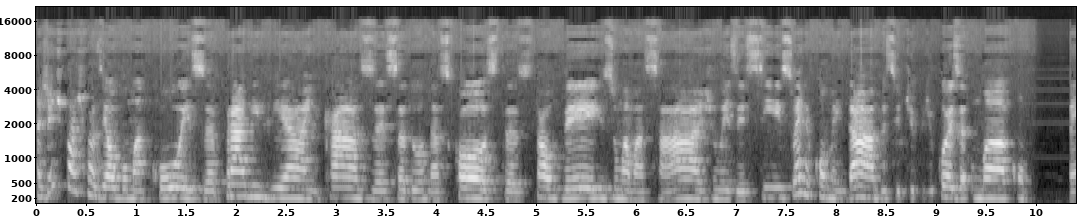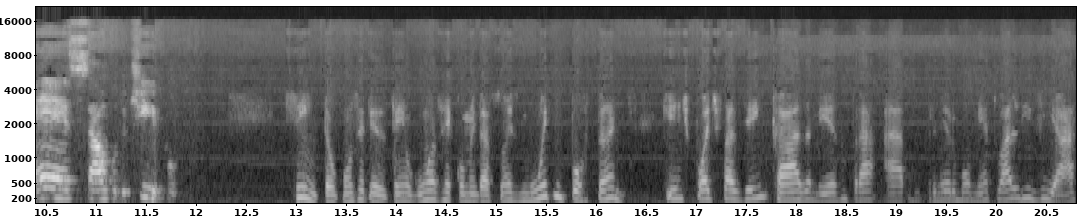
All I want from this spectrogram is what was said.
A gente pode fazer alguma coisa para aliviar em casa essa dor nas costas? Talvez uma massagem, um exercício? É recomendado esse tipo de coisa? Uma compressa, algo do tipo? Sim, então com certeza. Tem algumas recomendações muito importantes que a gente pode fazer em casa mesmo para, no primeiro momento, aliviar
